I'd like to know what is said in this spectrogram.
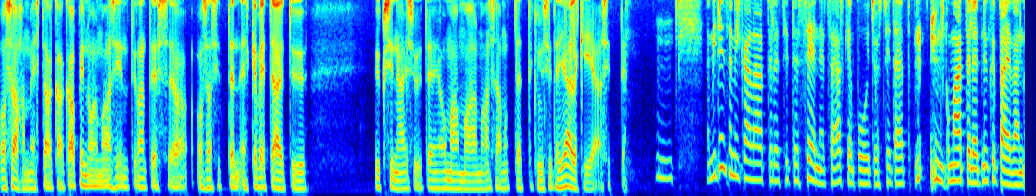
osahan meistä alkaa kapinoimaan siinä tilanteessa ja osa sitten ehkä vetäytyy yksinäisyyteen ja omaan maailmaansa, mutta että kyllä sitä jälki jää sitten. Mm. No miten sä Mikael ajattelet sitten sen, että sä äsken puhuit just sitä, että kun mä ajattelen, että nykypäivän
